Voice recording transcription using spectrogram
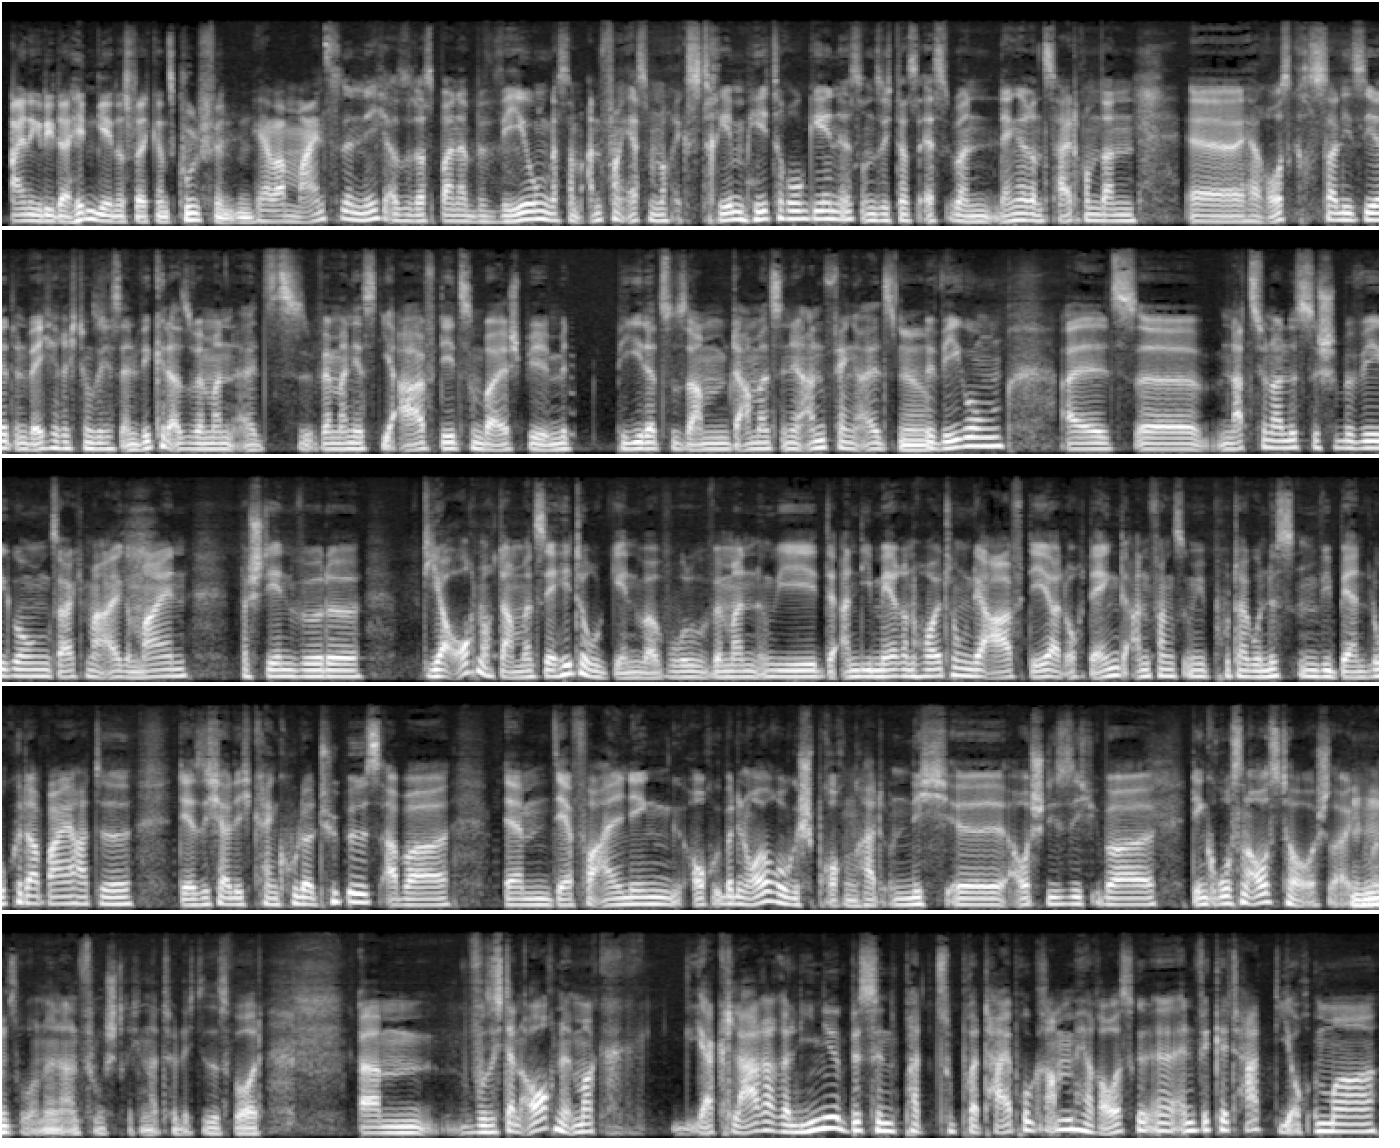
einige, die da hingehen, das vielleicht ganz cool finden. Ja, aber meinst du denn nicht, also dass bei einer Bewegung, das am Anfang erstmal noch extrem heterogen ist und sich das erst über einen längeren Zeitraum dann äh, herauskristallisiert, in welche Richtung sich das entwickelt? Also wenn man als, wenn man jetzt die AfD zum Beispiel mit Pegida zusammen damals in den Anfängen als ja. Bewegung, als äh, nationalistische Bewegung, sag ich mal allgemein, verstehen würde, die ja auch noch damals sehr heterogen war, wo, wenn man irgendwie an die mehreren Häutungen der AfD halt auch denkt, anfangs irgendwie Protagonisten wie Bernd Lucke dabei hatte, der sicherlich kein cooler Typ ist, aber ähm, der vor allen Dingen auch über den Euro gesprochen hat und nicht äh, ausschließlich über den großen Austausch, sage ich mhm. mal so, ne, in Anführungsstrichen natürlich dieses Wort ähm, wo sich dann auch eine immer ja, klarere Linie bis hin zu Parteiprogrammen herausentwickelt äh, hat, die auch immer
